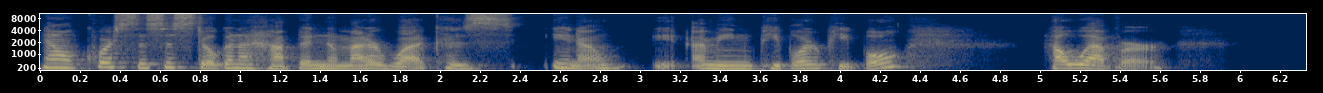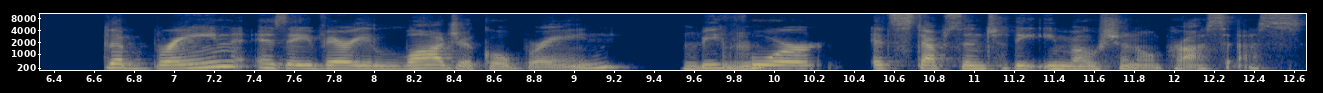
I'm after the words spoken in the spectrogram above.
Now, of course, this is still going to happen no matter what, because, you know, I mean, people are people. However, the brain is a very logical brain Mhm. before it steps into the emotional process.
